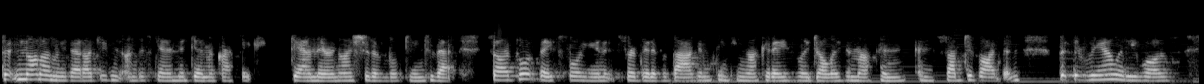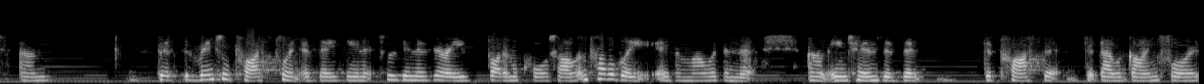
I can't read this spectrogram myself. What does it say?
But not only that, I didn't understand the demographic down there, and I should have looked into that. So I bought these four units for a bit of a bargain, thinking I could easily dolly them up and, and subdivide them. But the reality was um, the, the rental price point of these units was in the very bottom quartile and probably even lower than that um, in terms of the the price that, that they were going for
